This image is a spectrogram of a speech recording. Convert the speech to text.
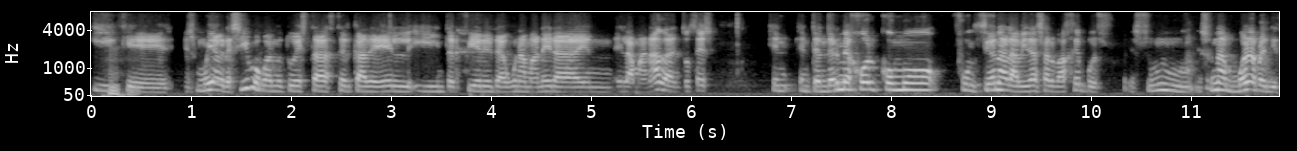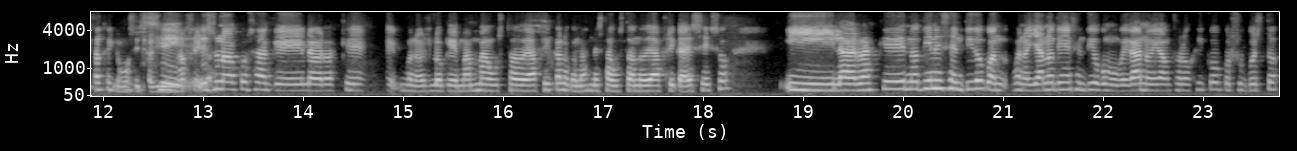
y que es muy agresivo cuando tú estás cerca de él y interfieres de alguna manera en, en la manada. Entonces, en, entender mejor cómo funciona la vida salvaje, pues es un, es un buen aprendizaje que hemos hecho aquí sí, en África. Es una cosa que la verdad es que, bueno, es lo que más me ha gustado de África, lo que más me está gustando de África es eso. Y la verdad es que no tiene sentido, cuando, bueno, ya no tiene sentido como vegano ir a un zoológico, por supuesto,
